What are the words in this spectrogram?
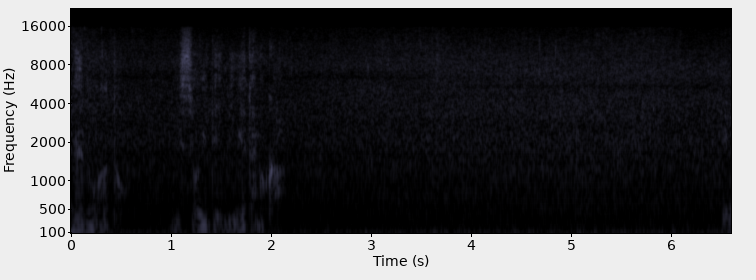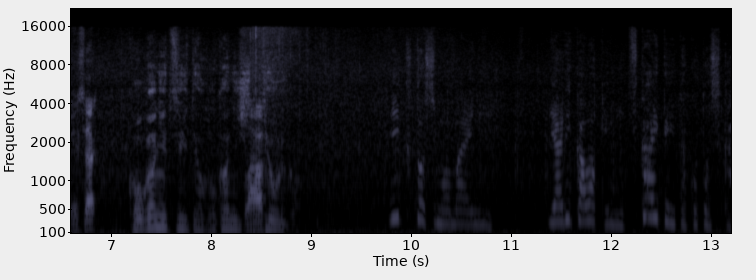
蹄の後急いで逃げたのか。Give me a sec. 古賀について他に知っておるか？幾年も前に槍川家に仕えていたことしか。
